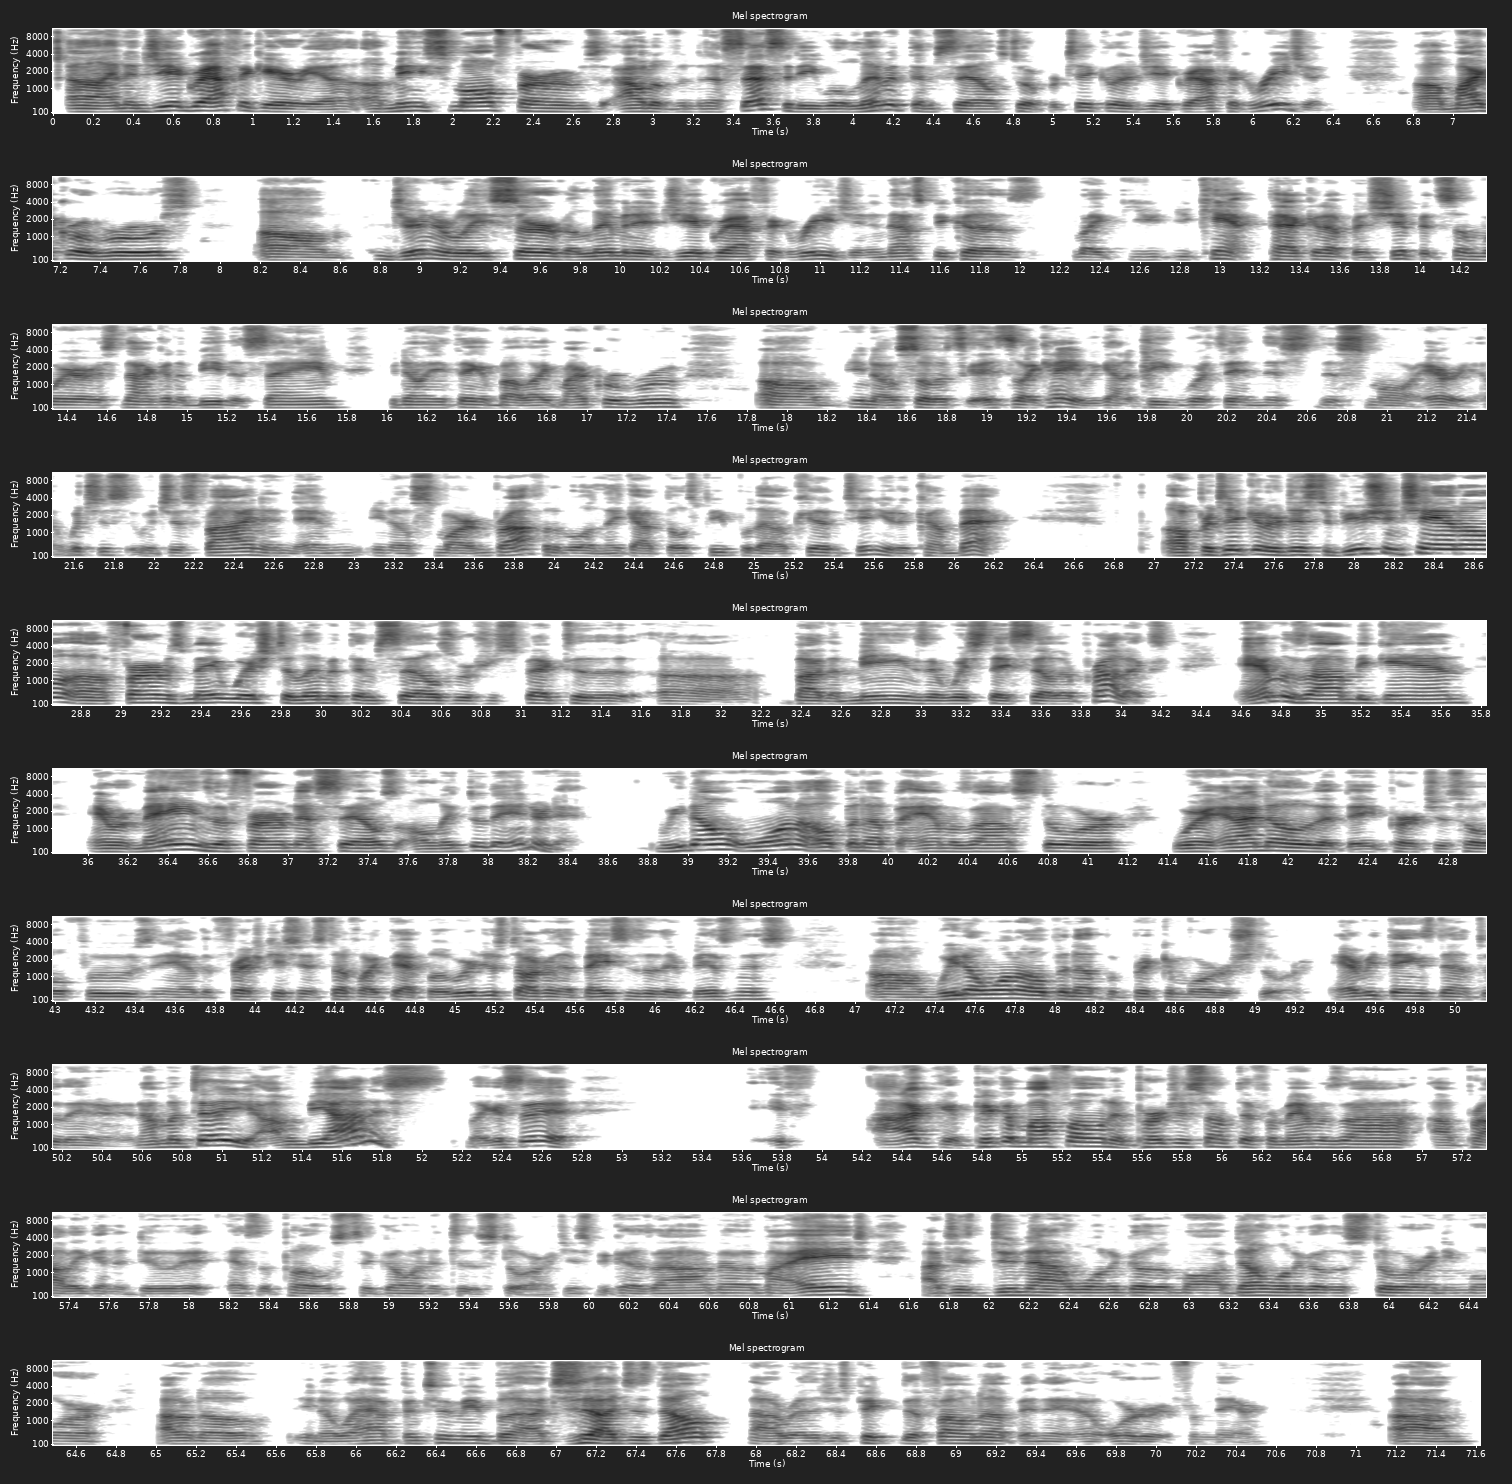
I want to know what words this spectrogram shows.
Uh, in a geographic area, uh, many small firms, out of necessity, will limit themselves to a particular geographic region. Uh, microbrewers um, generally serve a limited geographic region, and that's because like you you can't pack it up and ship it somewhere. It's not going to be the same. If you know anything about like microbrew, um, you know, so it's it's like hey, we got to be within this this small area, which is which is fine and and you know smart and profitable, and they got those people that will continue to come back. A particular distribution channel, uh, firms may wish to limit themselves with respect to the uh, by the means in which they sell their products. Amazon began and remains a firm that sells only through the internet. We don't want to open up an Amazon store where, and I know that they purchase Whole Foods and you know the Fresh Kitchen and stuff like that, but we're just talking the basis of their business. Um, we don't want to open up a brick and mortar store. Everything's done through the internet. And I'm gonna tell you, I'm gonna be honest. Like I said, if I can pick up my phone and purchase something from Amazon, I'm probably going to do it as opposed to going into the store. Just because I don't know, in my age, I just do not want to go to the mall. Don't want to go to the store anymore. I don't know, you know, what happened to me, but I just, I just don't. I'd rather just pick the phone up and then order it from there. Um,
